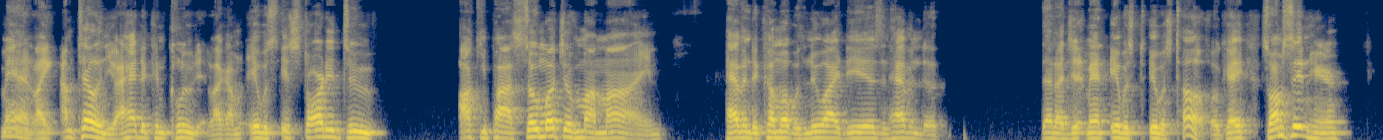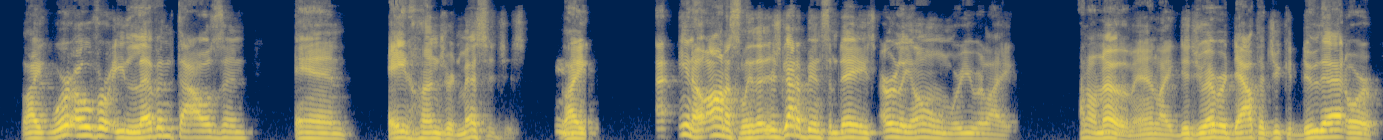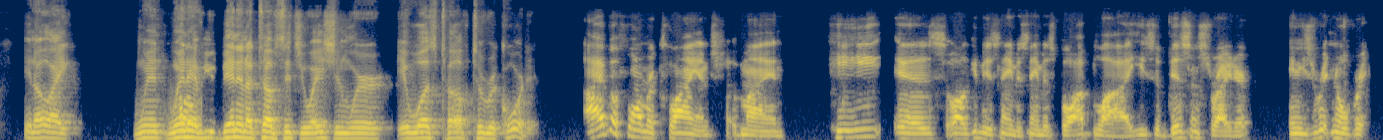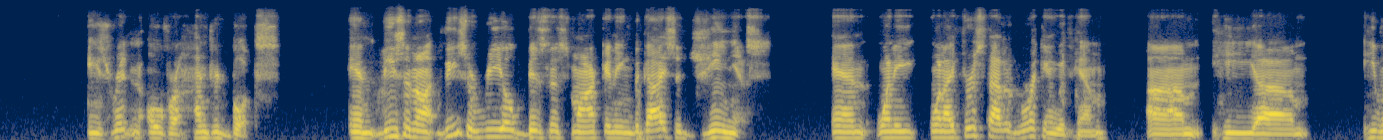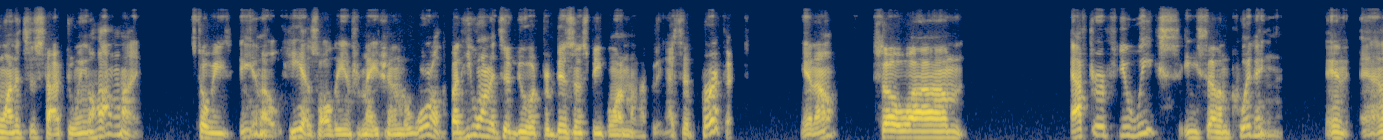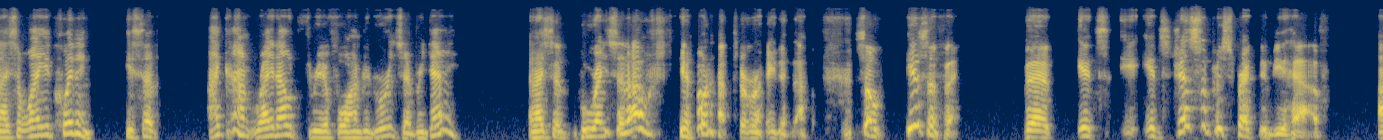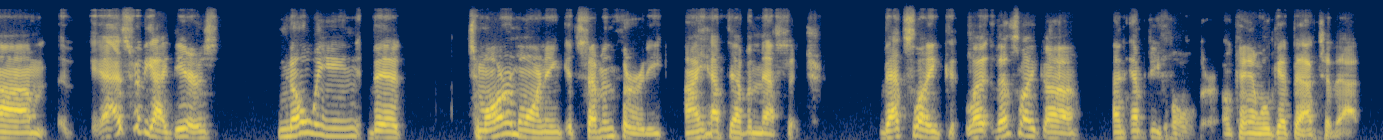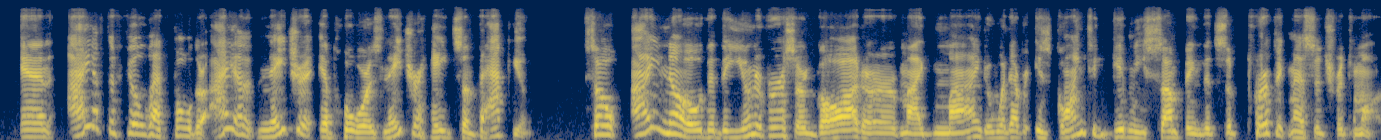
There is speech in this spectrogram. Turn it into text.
man, like I'm telling you, I had to conclude it. Like I'm, it was, it started to occupy so much of my mind having to come up with new ideas and having to that I just man, it was it was tough. Okay. So I'm sitting here, like we're over eleven thousand and eight hundred messages. Mm-hmm. Like, you know, honestly, there's got to been some days early on where you were like, I don't know, man. Like, did you ever doubt that you could do that? Or, you know, like when when oh. have you been in a tough situation where it was tough to record it? I have a former client of mine he is, well, I'll give you his name. His name is Blah Blah. He's a business writer, and he's written over he's written over a hundred books. And these are not these are real business marketing. The guy's a genius. And when he when I first started working with him, um, he um, he wanted to start doing a hotline. So he, you know, he has all the information in the world, but he wanted to do it for business people on marketing. I said, perfect, you know. So um, after a few weeks, he said, I'm quitting. And, and I said, Why are you quitting? He said, I can't write out three or 400 words every day. And I said, Who writes it out? You don't have to write it out. So here's the thing that it's it's just the perspective you have. Um, as for the ideas, knowing that tomorrow morning at 7:30, I have to have a message. That's like that's like uh, an empty folder. Okay, and we'll get back to that. And I have to fill that folder. I have nature abhors, nature hates a vacuum. So I know that the universe or God or my mind or whatever is going to give me something that's the perfect message for tomorrow.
